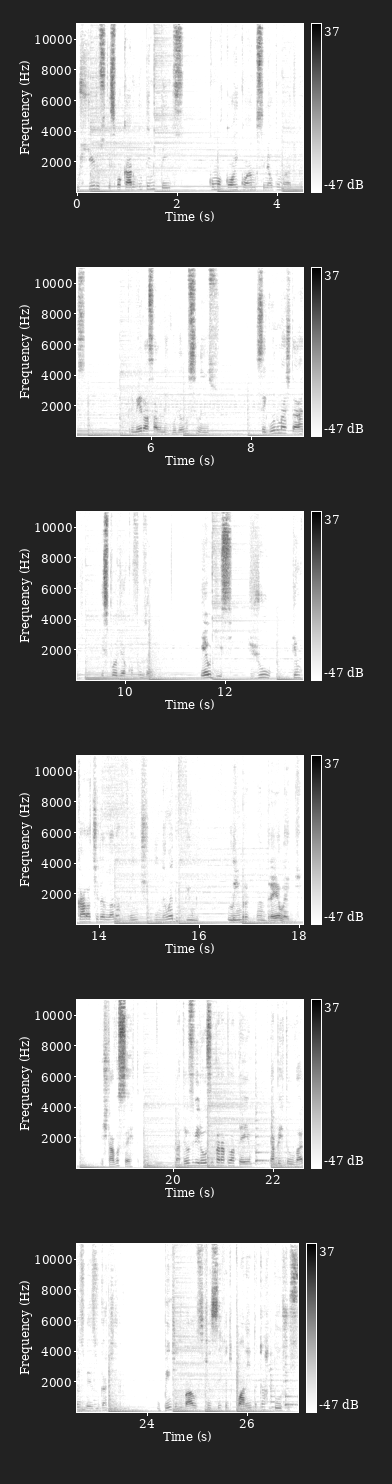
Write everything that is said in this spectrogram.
Os tiros esfocaram intermitentes, como ocorre com armas semiautomáticas. Primeiro a sala mergulhou no silêncio. Segundo mais tarde, explodiu a confusão. Eu disse: Ju, tem um cara atirando lá na frente e não é do filme. Lembra Andrea Leg. Estava certa. Mateus virou-se para a plateia e apertou várias vezes o gatilho. O pente de balas tinha cerca de 40 cartuchos.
